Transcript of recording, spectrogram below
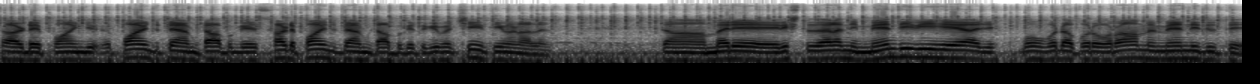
ساڑھے پانچ پانچ ٹائم ٹاپ گئے، ساڑھے پانچ ٹائم ٹاپ گئے، تقریباً چھین تھی بنا لیں ت میرے رشتے دار کی میںندی بھی یہ اج بہت وا پروگرام ہے مہندی اتنے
